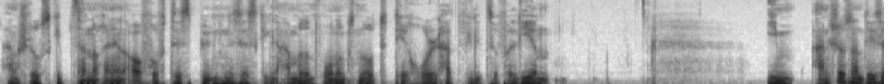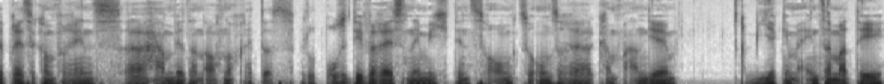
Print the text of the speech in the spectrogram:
Am Schluss gibt es dann noch einen Aufruf des Bündnisses gegen Armut und Wohnungsnot. Tirol hat viel zu verlieren. Im Anschluss an diese Pressekonferenz äh, haben wir dann auch noch etwas bisschen Positiveres, nämlich den Song zu unserer Kampagne Wir gemeinsam AT, äh,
